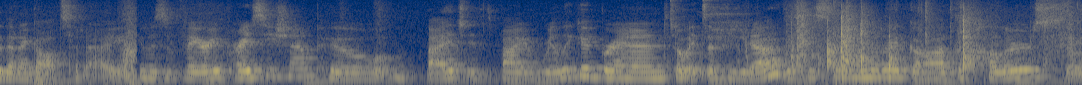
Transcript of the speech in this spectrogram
Shampoo that I got today. It was a very pricey shampoo, but it's by a really good brand. So it's Aveda. This is the one that I got. The color is so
